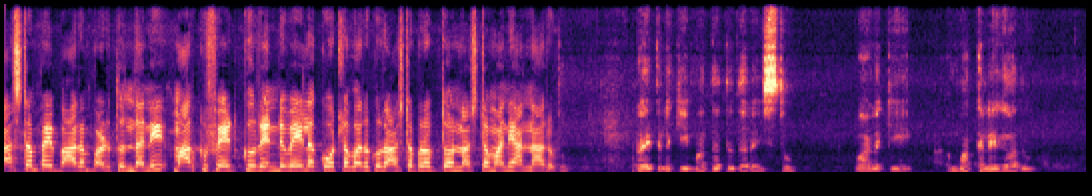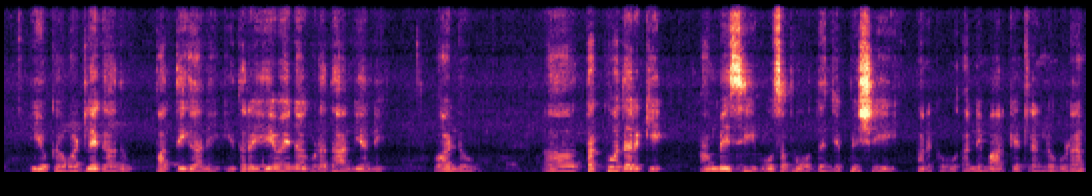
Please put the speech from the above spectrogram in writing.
రాష్ట్రంపై భారం పడుతుందని మార్క్ ఫెడ్కు రెండు వేల కోట్ల వరకు రాష్ట్ర ప్రభుత్వం నష్టం అని అన్నారు. రైతులకి మద్దతు ధర ఇస్తూ. వాళ్ళకి మక్కలే కాదు ఈ యొక్క వడ్లే కాదు పత్తి కానీ ఇతర ఏవైనా కూడా ధాన్యాన్ని వాళ్ళు తక్కువ ధరకి అమ్మేసి మోసపోవద్దని చెప్పేసి మనకు అన్ని మార్కెట్లలో కూడా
